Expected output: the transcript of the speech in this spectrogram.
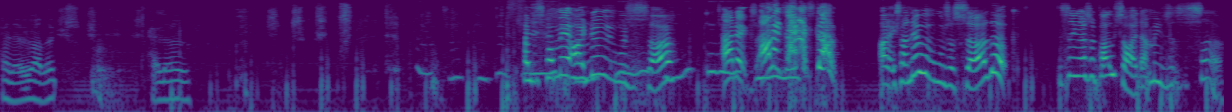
Hello, Alex. Hello. Alex, come here. I knew it was a sir. Alex, Alex, Alex, no! Alex, I knew it was a sir. Look, this thing has a bow tie. That means it's a sir.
